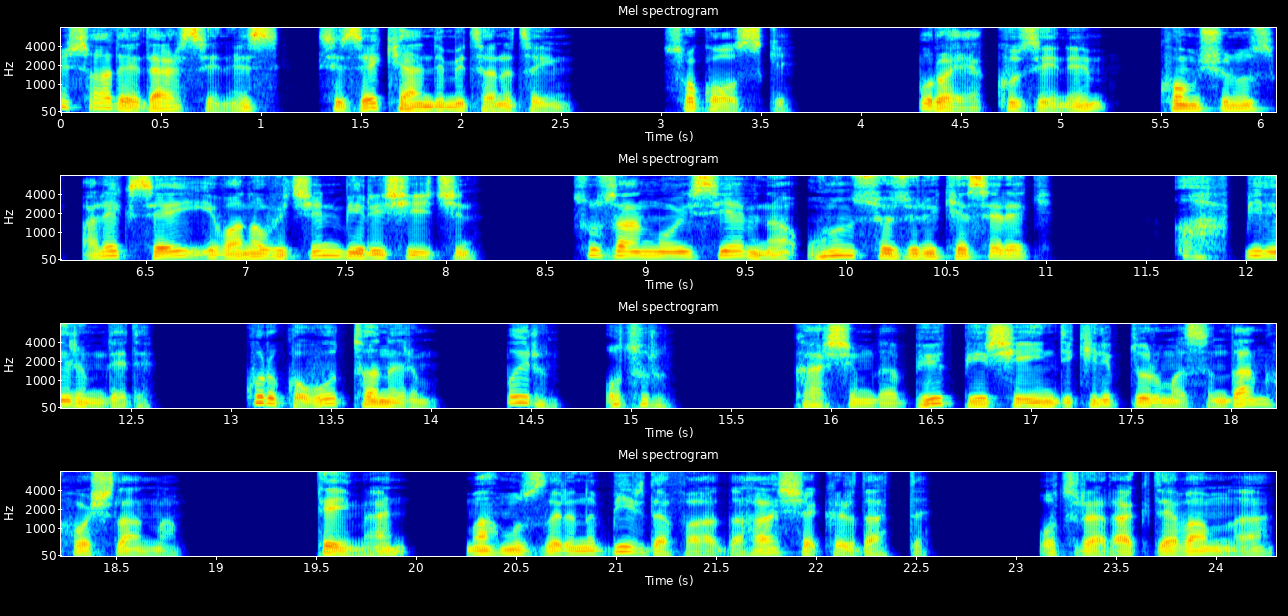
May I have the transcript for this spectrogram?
Müsaade ederseniz size kendimi tanıtayım. Sokolski. Buraya kuzenim, komşunuz Alexey Ivanovich'in bir işi için. Suzan Moisyevna onun sözünü keserek, ah bilirim dedi. Kurukov'u tanırım. Buyurun, oturun. Karşımda büyük bir şeyin dikilip durmasından hoşlanmam. Teğmen, mahmuzlarını bir defa daha şakırdattı. Oturarak devamla,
